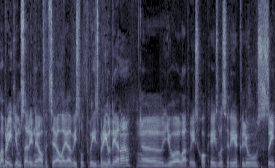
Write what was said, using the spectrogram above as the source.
Labrīt jums arī neoficiālajā Vislatvijas brīvdienā, eh, jo Latvijas hokeja izlase ir iekļuvusi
